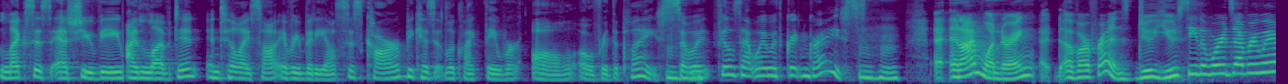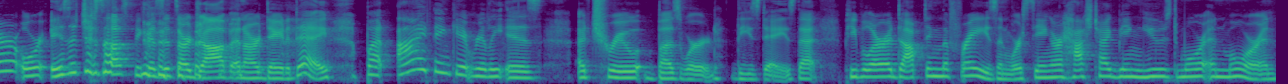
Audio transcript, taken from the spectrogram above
Lexus SUV. I loved it until I saw everybody else's car because it looked like they were all over the place. Mm-hmm. So it feels that way with Grit and Grace. Mm-hmm. And I'm wondering uh, of our friends, do you see the words everywhere or is it just us because it's our job and our day to day? But I think it really is a true buzzword these days that people are adopting the phrase and we're seeing our hashtag being used more and more. And,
